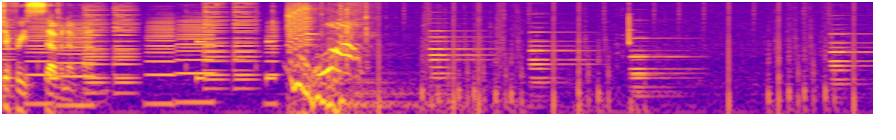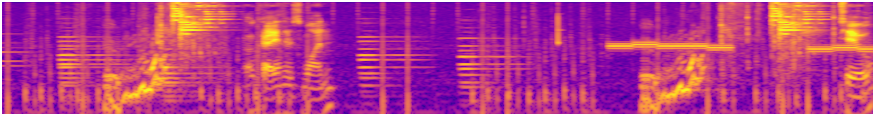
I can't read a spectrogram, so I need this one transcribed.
to freeze seven of them. Okay, there's one. Two,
